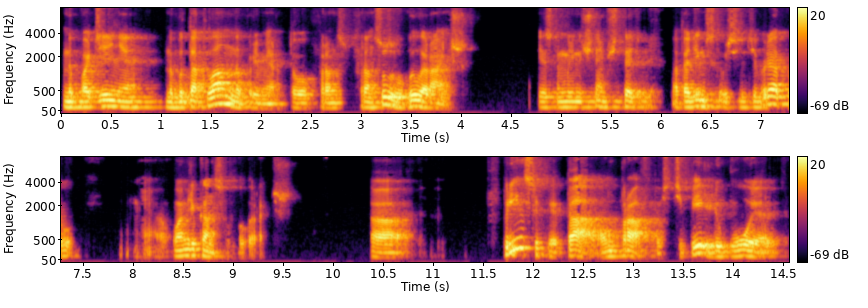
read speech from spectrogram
нападения на Батаклан, например, то франц, французов было раньше. Если мы начинаем считать от 11 сентября, то э, у американцев было раньше. А, в принципе, да, он прав. То есть теперь любое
